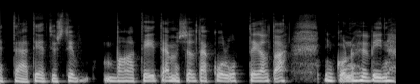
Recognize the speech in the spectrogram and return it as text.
Että tämä tietysti vaatii tämmöiseltä kuluttajalta niin kuin hyvin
